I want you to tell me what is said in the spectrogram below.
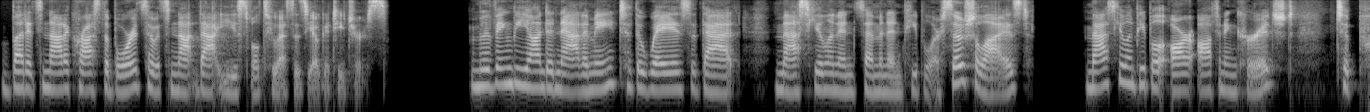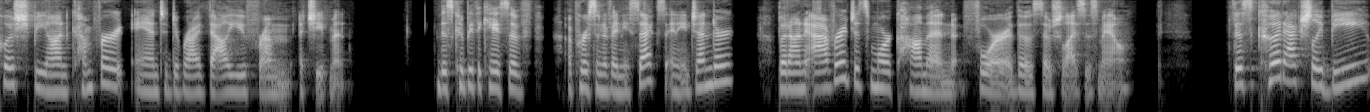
but it's not across the board, so it's not that useful to us as yoga teachers. Moving beyond anatomy to the ways that masculine and feminine people are socialized, masculine people are often encouraged to push beyond comfort and to derive value from achievement. This could be the case of a person of any sex, any gender, but on average, it's more common for those socialized as male. This could actually be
